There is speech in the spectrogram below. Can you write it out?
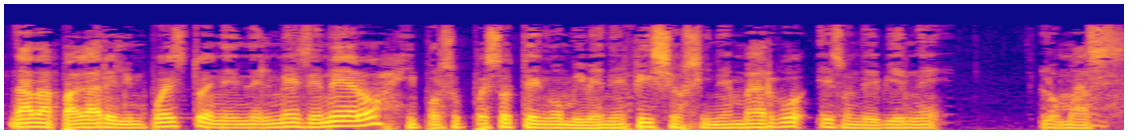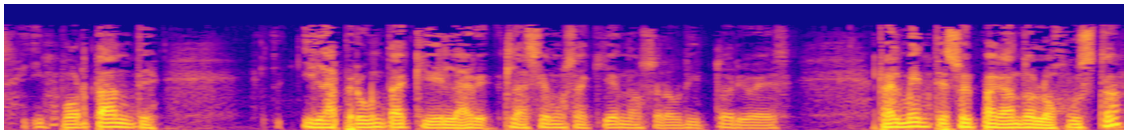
nada pagar el impuesto en, el mes de enero y por supuesto tengo mi beneficio. Sin embargo, es donde viene lo más importante. Y la pregunta que le hacemos aquí en nuestro auditorio es, ¿realmente estoy pagando lo justo?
